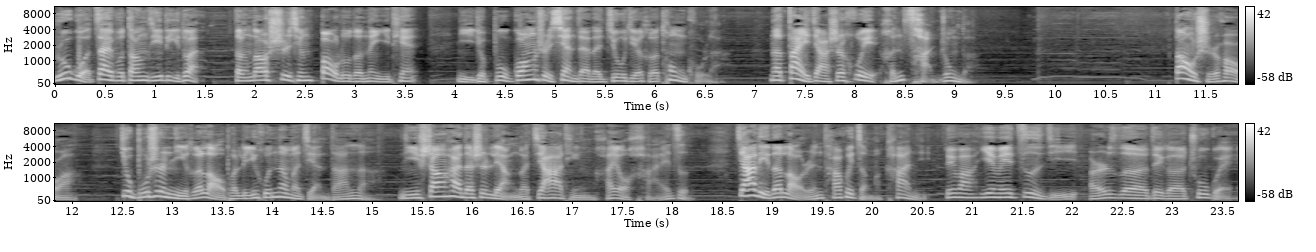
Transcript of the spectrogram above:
如果再不当机立断，等到事情暴露的那一天，你就不光是现在的纠结和痛苦了，那代价是会很惨重的。到时候啊，就不是你和老婆离婚那么简单了。你伤害的是两个家庭，还有孩子，家里的老人他会怎么看你，对吧？因为自己儿子这个出轨，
